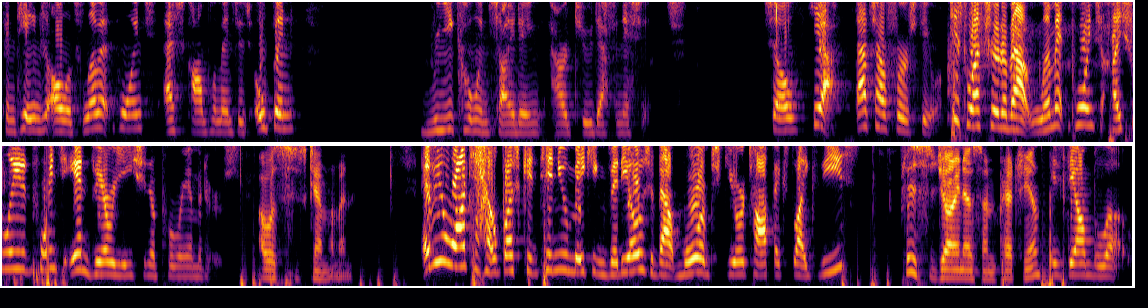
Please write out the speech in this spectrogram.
contains all its limit points, S complement is open, recoinciding our two definitions. So, yeah, that's our first theorem. Just lectured about limit points, isolated points, and variation of parameters. I was his cameraman. If you want to help us continue making videos about more obscure topics like these, Please join us on Patreon. is down below.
